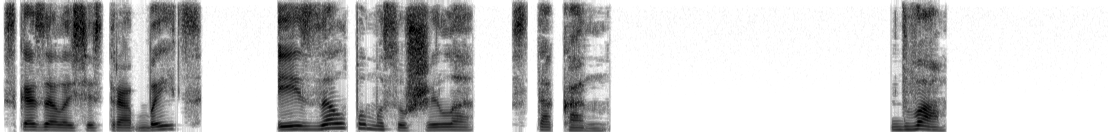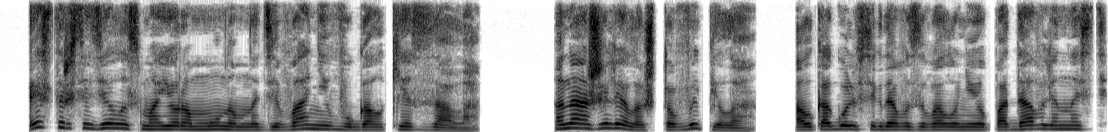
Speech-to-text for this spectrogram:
сказала сестра Бейтс, и залпом осушила стакан. 2. Эстер сидела с майором Муном на диване в уголке зала. Она жалела, что выпила, алкоголь всегда вызывал у нее подавленность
